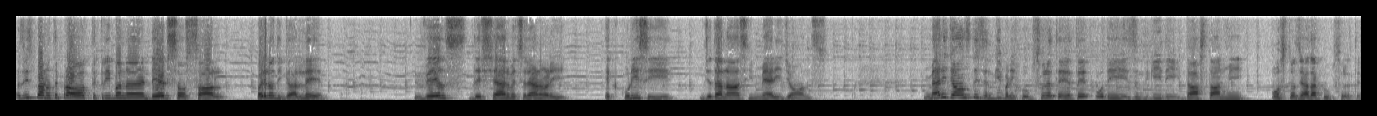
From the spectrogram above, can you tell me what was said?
ਅਜ਼ੀਜ਼ ਭਰਾਣੋ ਤੇ ਭਰਾਓ, ਤਕਰੀਬਨ 150 ਸਾਲ ਪਹਿਲਾਂ ਦੀ ਗੱਲ ਹੈ ਵੇਲਸ ਦੇ ਸ਼ਹਿਰ ਵਿੱਚ ਰਹਿਣ ਵਾਲੀ ਇੱਕ ਕੁੜੀ ਸੀ, ਜਿਹਦਾ ਨਾਮ ਸੀ ਮੈਰੀ ਜੌਨਸ। ਮੈਰੀ ਜੌਨਸ ਦੀ ਜ਼ਿੰਦਗੀ ਬੜੀ ਖੂਬਸੂਰਤ ਹੈ ਤੇ ਉਹਦੀ ਜ਼ਿੰਦਗੀ ਦੀ ਦਾਸਤਾਨ ਵੀ ਉਸ ਤੋਂ ਜ਼ਿਆਦਾ ਖੂਬਸੂਰਤ ਹੈ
